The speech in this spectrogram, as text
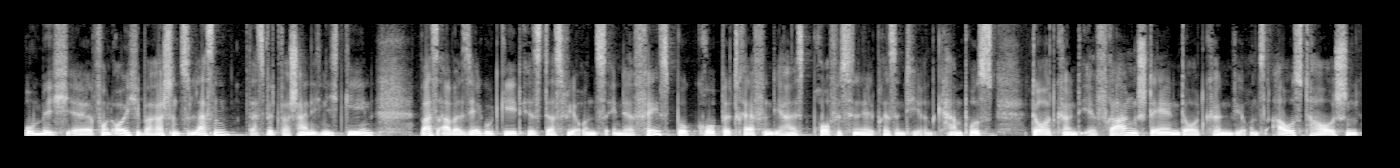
um mich äh, von euch überraschen zu lassen. Das wird wahrscheinlich nicht gehen. Was aber sehr gut geht, ist, dass wir uns in der Facebook-Gruppe treffen, die heißt Professionell Präsentieren Campus. Dort könnt ihr Fragen stellen, dort können wir uns austauschen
